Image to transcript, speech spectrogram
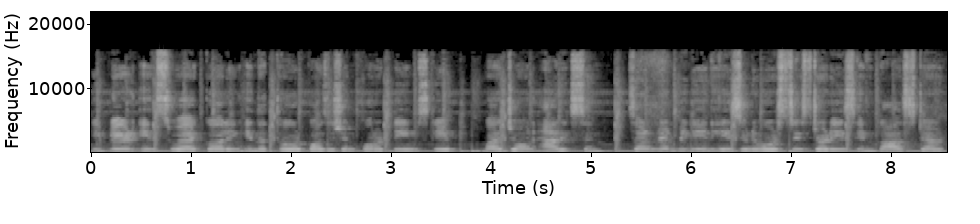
He played in swag curling in the third position for a team skipped by John Eriksson. Sundgren began his university studies in Karlstad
